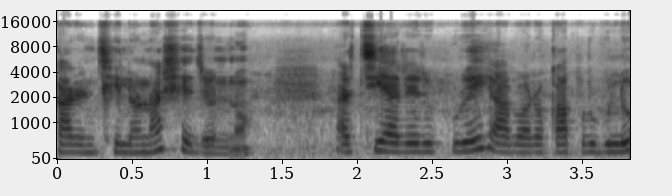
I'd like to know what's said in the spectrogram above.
কারেন্ট ছিল না সেজন্য। আর চেয়ারের উপরেই আবারও কাপড়গুলো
